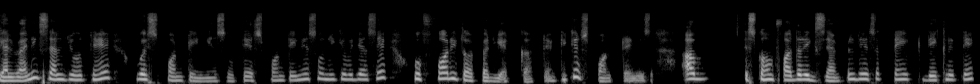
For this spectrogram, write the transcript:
گیلوینک سیل جو ہوتے ہیں، وہ اسپونٹینیس ہوتے ہیں۔ اسپونٹینیس ہونے کی وجہ سے وہ فوری طور پر ریئیکٹ کرتے ہیں، ٹھیک ہے؟ اسپونٹینیس اب اس کو ہم فردر ایگزامپل دے سکتے ہیں دیکھ لیتے ہیں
